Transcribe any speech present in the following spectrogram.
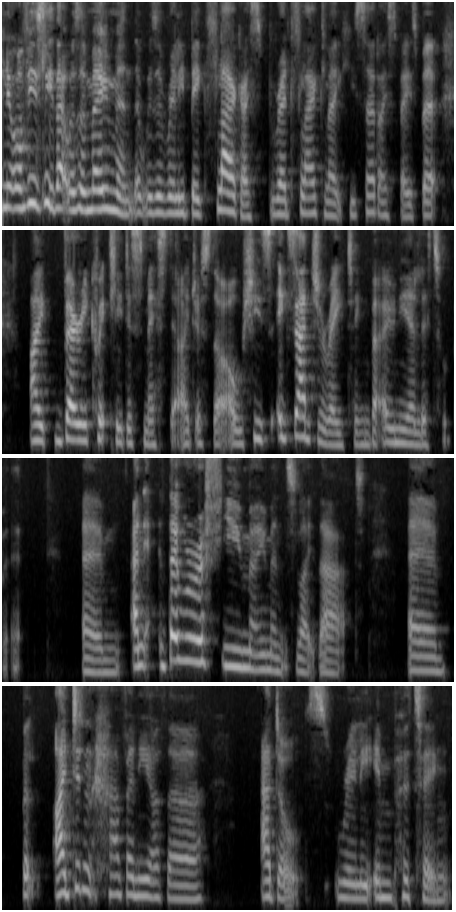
know, obviously that was a moment that was a really big flag, I red flag, like you said, I suppose. But I very quickly dismissed it. I just thought, oh, she's exaggerating, but only a little bit. Um, and there were a few moments like that. Um, but I didn't have any other adults really inputting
